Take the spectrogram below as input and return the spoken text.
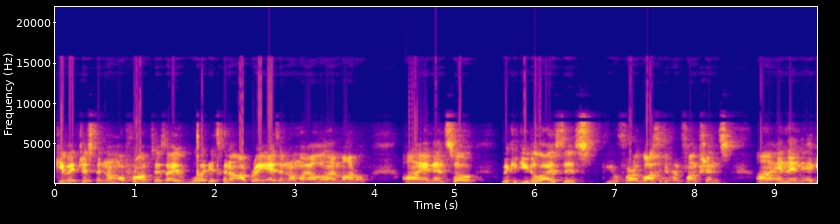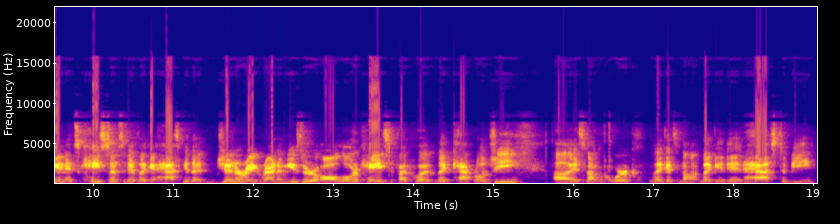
give it just a normal prompt as I would, it's going to operate as a normal LLM model. Uh, and then so we could utilize this you know, for lots of different functions. Uh, and then again, it's case sensitive. Like it has to be that generate random user all lowercase. If I put like capital G, uh, it's not going to work. Like it's not like it, it has to be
